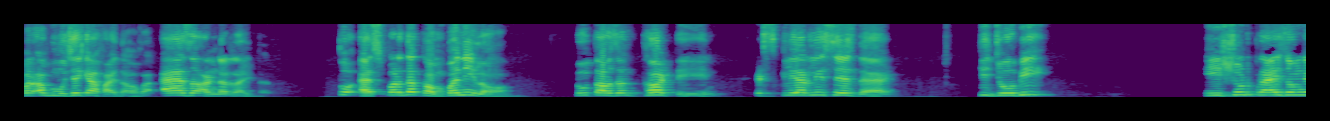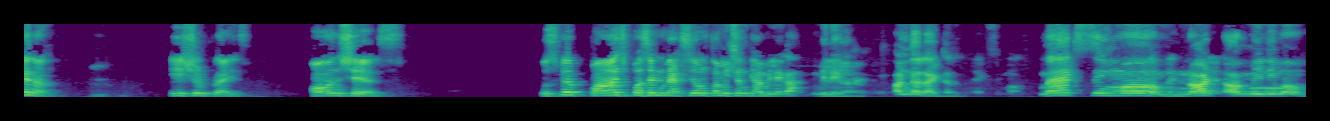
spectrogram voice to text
पर अब मुझे क्या फ़ायदा होगा? एज अ अंडर राइटर तो as per the company law 2013 it's clearly says that कि जो भी इशूड प्राइस होंगे ना इशूड प्राइस ऑन शेयर्स उस पर पाँच परसेंट मैक्सिमम कमीशन क्या मिलेगा? मिलेगा। Underwriter maximum not a minimum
